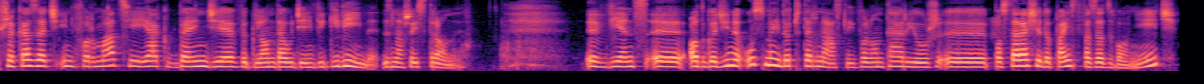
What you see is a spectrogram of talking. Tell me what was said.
przekazać informację, jak będzie wyglądał dzień wigilijny z naszej strony. Więc y, od godziny 8 do 14 wolontariusz y, postara się do Państwa zadzwonić,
